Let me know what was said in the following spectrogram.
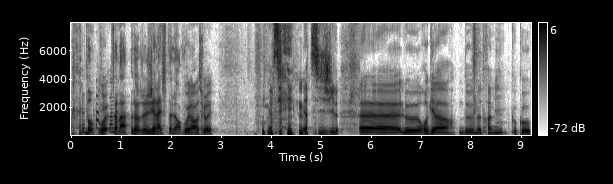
bon, ça va, j'y reste alors. Vous allez rassurer. Merci, merci Gilles. Euh, le regard de notre ami Coco.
